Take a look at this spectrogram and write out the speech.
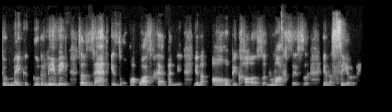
to make a good living. So that is what, what's happening, you know, all because Marxist, you know, theory.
